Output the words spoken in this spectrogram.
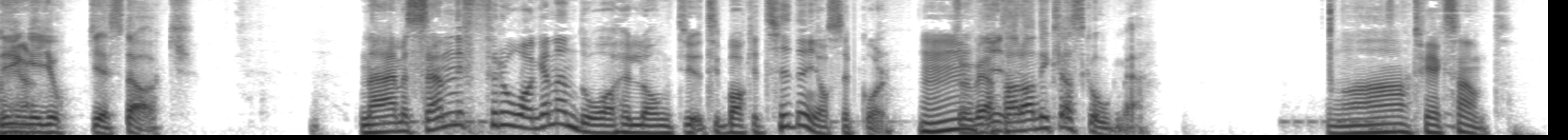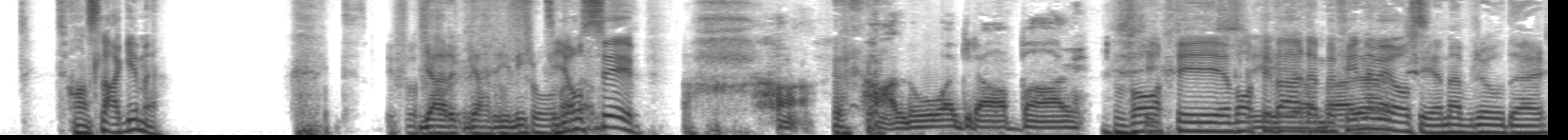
det är ingen Jocke-stök. Nej, men sen är frågan ändå hur långt tillbaka i tiden Josip går. Mm. Tror du att han har Niklas Skog med? Ja. Tveksamt. Har han Slagge med? Vi Jar- Jari vi. Littmannen. Josip! Ha, hallå grabbar! Vart i, vart i världen befinner vi oss? Tjena broder.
